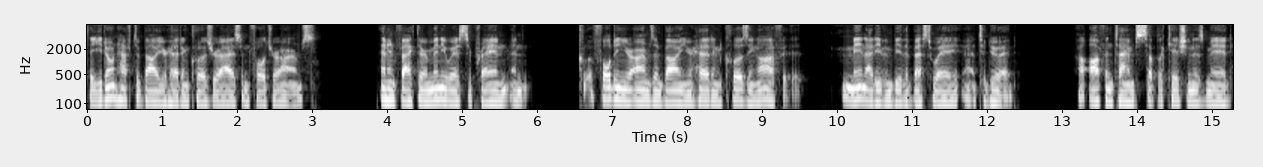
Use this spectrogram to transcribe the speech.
that you don't have to bow your head and close your eyes and fold your arms. And in fact, there are many ways to pray, and, and folding your arms and bowing your head and closing off may not even be the best way uh, to do it. Uh, oftentimes, supplication is made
